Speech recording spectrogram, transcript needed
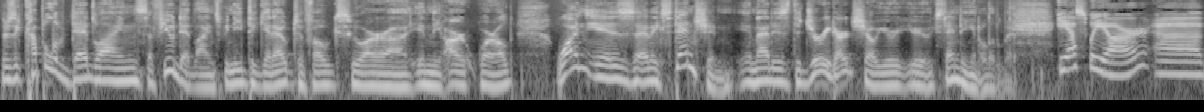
there's a couple of deadlines, a few deadlines we need to get out to folks who are uh, in the art world. One is an extension, and that is the Juried Art Show. You're, you're extending it a little bit. Yes, we are. Uh,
